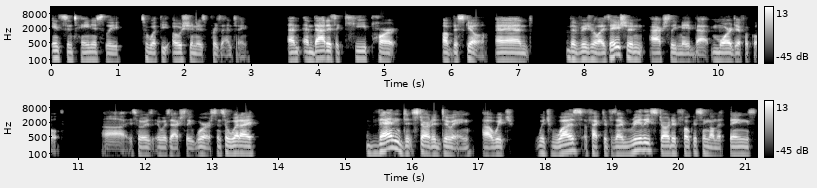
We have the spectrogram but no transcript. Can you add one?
instantaneously to what the ocean is presenting. And, and that is a key part of the skill. And the visualization actually made that more difficult. Uh, so it was, it was actually worse. And so what I then started doing, uh, which which was effective, is I really started focusing on the things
